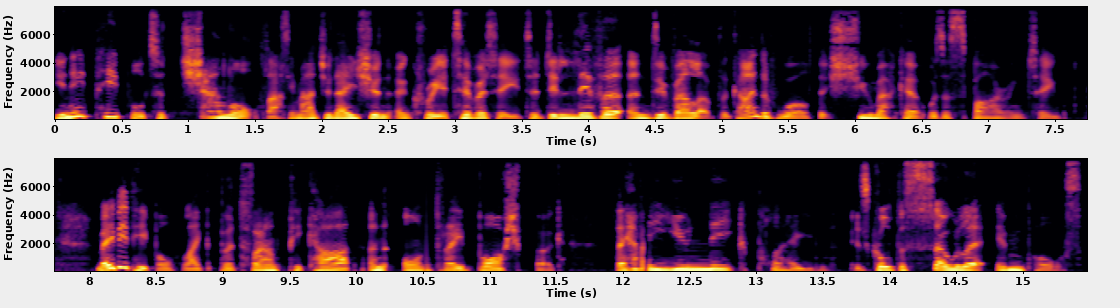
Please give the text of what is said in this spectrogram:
You need people to channel that imagination and creativity to deliver and develop the kind of world that Schumacher was aspiring to. Maybe people like Bertrand Piccard and Andre Borschberg. They have a unique plane. It's called the Solar Impulse.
